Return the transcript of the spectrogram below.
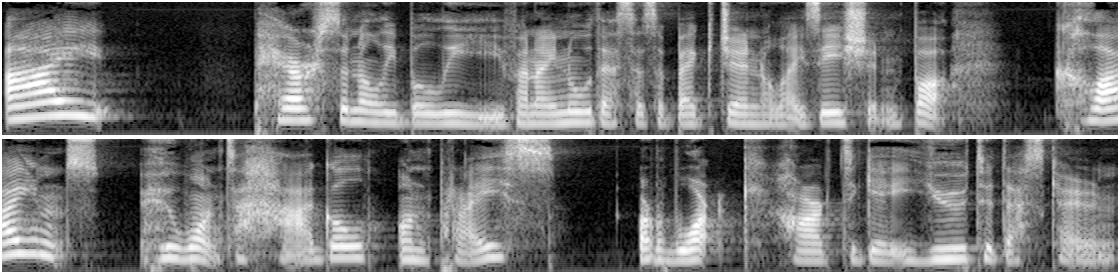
I personally believe, and I know this is a big generalization, but clients who want to haggle on price or work hard to get you to discount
